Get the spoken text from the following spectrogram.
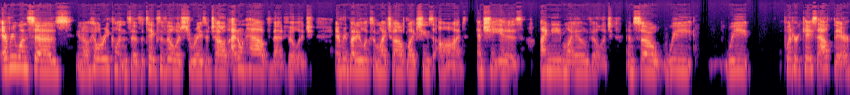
Everyone says, you know, Hillary Clinton says it takes a village to raise a child. I don't have that village everybody looks at my child like she's odd and she is i need my own village and so we we put her case out there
